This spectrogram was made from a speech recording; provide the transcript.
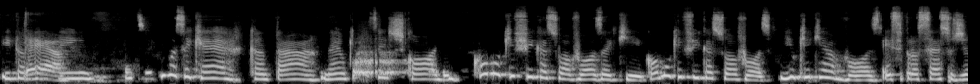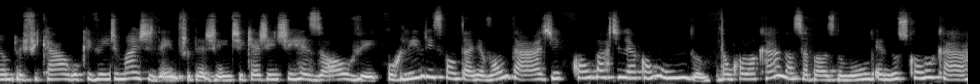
e também é. tem o que você quer cantar, né? O que você escolhe. Como que fica a sua voz aqui? Como que fica a sua voz? E o que, que é a voz? Esse processo de amplificar algo que vem de mais de dentro da gente, que a gente resolve por livre e espontânea vontade compartilhar com o mundo. Então, colocar a nossa voz no mundo é nos colocar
